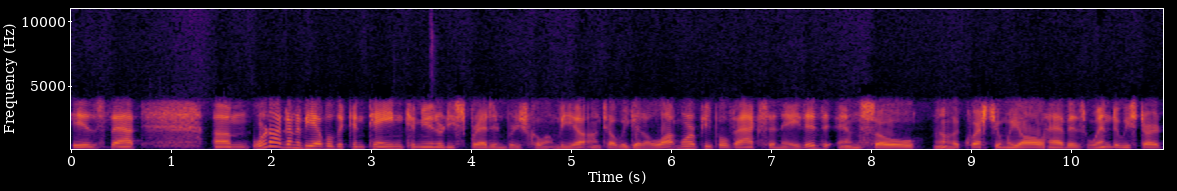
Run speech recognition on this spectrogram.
is that um, we're not going to be able to contain community spread in British Columbia until we get a lot more people vaccinated, and so the question we all have is when do we start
